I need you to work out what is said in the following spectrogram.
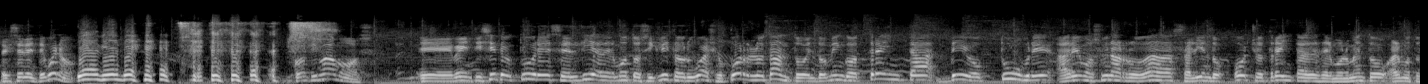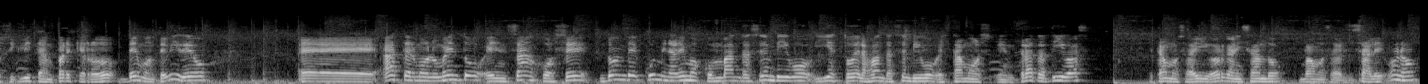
Excelente, bueno, Bien, bien, bien. continuamos. Eh, 27 de octubre es el Día del Motociclista Uruguayo, por lo tanto, el domingo 30 de octubre haremos una rodada saliendo 8.30 desde el Monumento al Motociclista en Parque Rodó de Montevideo eh, hasta el monumento en San José, donde culminaremos con bandas en vivo. Y esto de las bandas en vivo, estamos en tratativas, estamos ahí organizando. Vamos a ver si sale o no.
